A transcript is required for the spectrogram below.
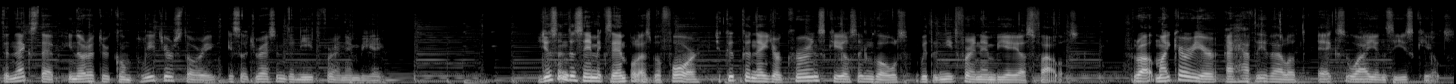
The next step in order to complete your story is addressing the need for an MBA. Using the same example as before, you could connect your current skills and goals with the need for an MBA as follows. Throughout my career, I have developed X, Y, and Z skills.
